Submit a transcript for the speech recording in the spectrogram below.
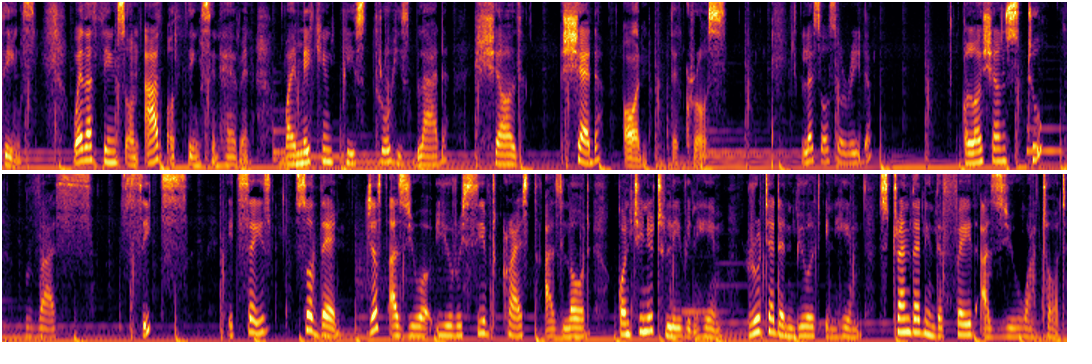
things, whether things on earth or things in heaven, by making peace through his blood shed, shed on the cross. Let's also read Colossians 2 verse 6 it says so then just as you you received Christ as Lord continue to live in him rooted and built in him strengthened in the faith as you were taught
